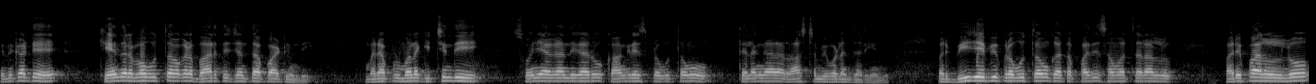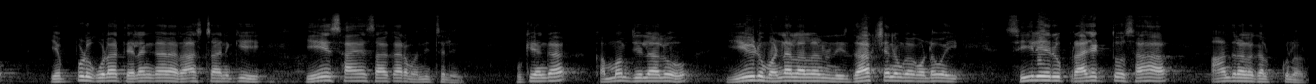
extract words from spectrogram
ఎందుకంటే కేంద్ర ప్రభుత్వం అక్కడ భారతీయ జనతా పార్టీ ఉంది. మరి అప్పుడు మనకి ఇచ్చింది సోనియా గాంధీ గారు కాంగ్రెస్ ప్రభుత్వము తెలంగాణ రాష్ట్రం ఇవ్వడం జరిగింది. మరి బీజేపీ ప్రభుత్వం గత పది సంవత్సరాలు పరిపాలనలో ఎప్పుడు కూడా తెలంగాణ రాష్ట్రానికి ఏ సహాయ సహకారం అందించలేదు. ముఖ్యంగా ఖమ్మం జిల్లాలో ఏడు మండలాలను నిర్దాక్షిణ్యంగా ఉండబోయి సీలేరు ప్రాజెక్టుతో సహా ఆంధ్రాలో కలుపుకున్నారు.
